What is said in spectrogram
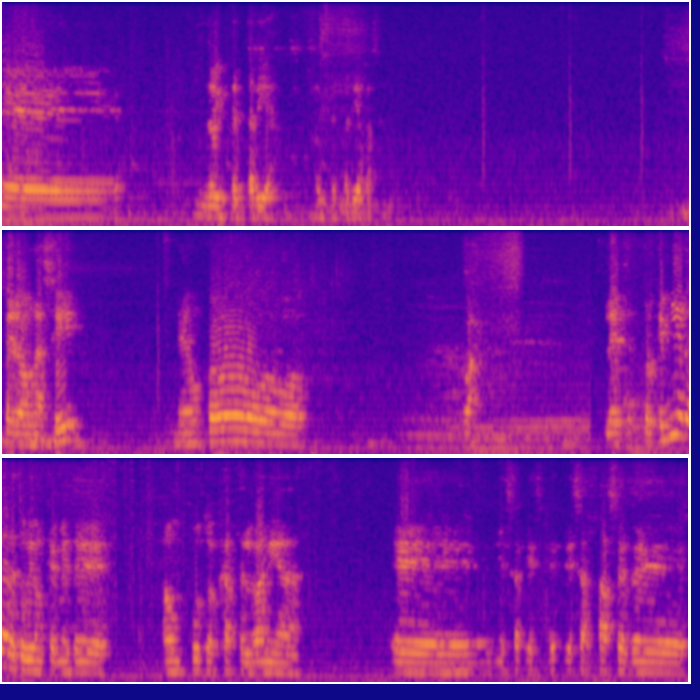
eh, lo intentaría, lo intentaría pasar. Pero aún así, es un juego. Buah. ¿Por qué mierda le tuvieron que meter a un puto Castlevania eh, esa- es- esas fases de,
